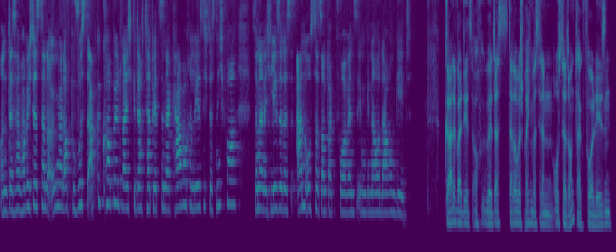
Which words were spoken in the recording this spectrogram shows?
Und deshalb habe ich das dann irgendwann auch bewusst abgekoppelt, weil ich gedacht habe, jetzt in der Karwoche lese ich das nicht vor, sondern ich lese das an Ostersonntag vor, wenn es eben genau darum geht. Gerade weil Sie jetzt auch über das, darüber sprechen, was Sie dann Ostersonntag vorlesen.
